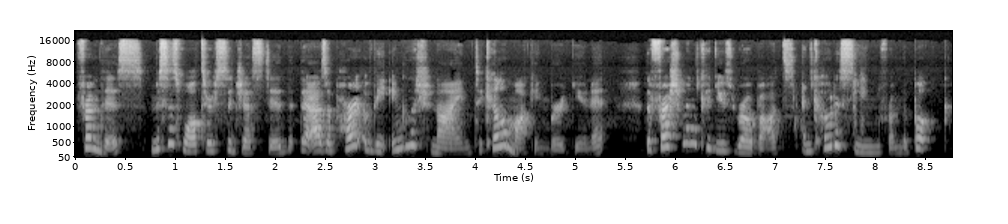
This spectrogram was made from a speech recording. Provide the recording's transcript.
From this, Mrs. Walters suggested that as a part of the English 9 To Kill a Mockingbird unit, the freshmen could use robots and code a scene from the book.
